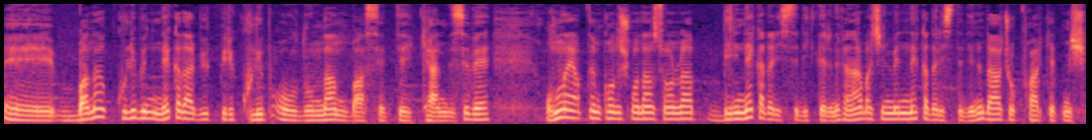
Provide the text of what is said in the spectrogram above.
Ee, bana kulübün ne kadar büyük bir kulüp olduğundan bahsetti kendisi ve onunla yaptığım konuşmadan sonra beni ne kadar istediklerini, Fenerbahçe'nin beni ne kadar istediğini daha çok fark etmiş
